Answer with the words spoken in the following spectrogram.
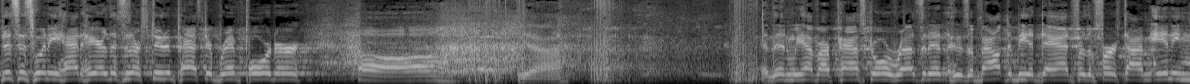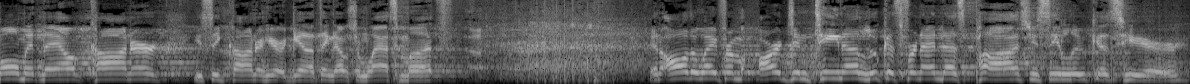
this is when he had hair. This is our student pastor, Brent Porter. Oh, yeah. And then we have our pastoral resident who's about to be a dad for the first time any moment now, Connor. You see Connor here again. I think that was from last month. And all the way from Argentina, Lucas Fernandez Paz. You see Lucas here.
